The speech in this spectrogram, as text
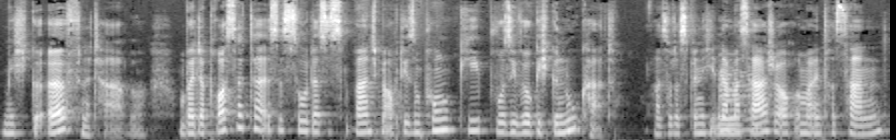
mich geöffnet habe. Und bei der Prostata ist es so, dass es manchmal auch diesen Punkt gibt, wo sie wirklich genug hat. Also das finde ich in der mhm. Massage auch immer interessant,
